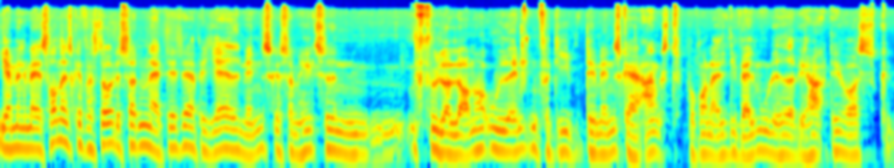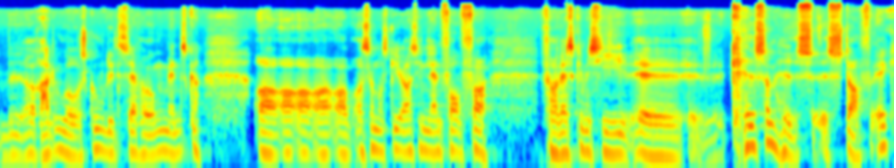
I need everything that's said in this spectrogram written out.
Jamen, jeg tror, man skal forstå det sådan, at det der bejagede menneske, som hele tiden fylder lommer ud, enten fordi det menneske er angst på grund af alle de valgmuligheder, vi har, det er jo også ret uoverskueligt, især for unge mennesker, og, og, og, og, og, og så måske også en eller anden form for for, hvad skal man sige, øh, kedsomhedsstof, ikke?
